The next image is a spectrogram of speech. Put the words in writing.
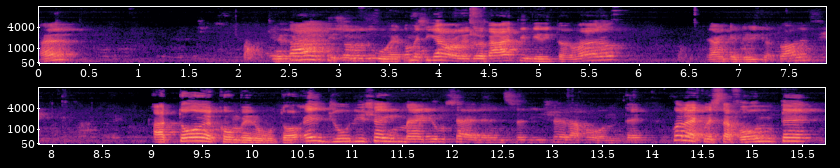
Eh? Le parti sono due. Come si chiamano le due parti in diritto romano e anche in diritto attuale? Attore convenuto e il giudice in medium sedens, dice la fonte. Qual è questa fonte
